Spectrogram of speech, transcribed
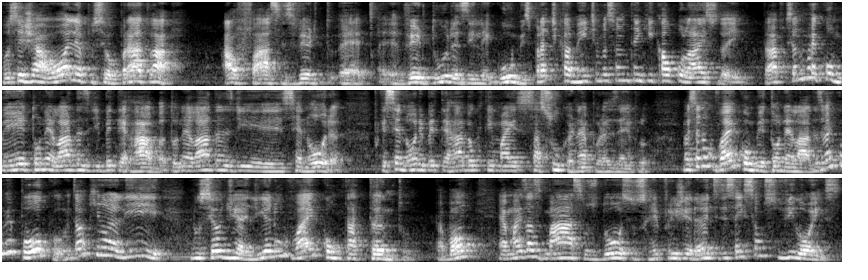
você já olha para o seu prato, ah, alfaces, é, é, verduras e legumes, praticamente você não tem que calcular isso daí, tá? Porque você não vai comer toneladas de beterraba, toneladas de cenoura, porque cenoura e beterraba é o que tem mais açúcar, né, por exemplo. Mas você não vai comer toneladas, você vai comer pouco. Então aquilo ali no seu dia a dia não vai contar tanto, tá bom? É mais as massas, os doces, os refrigerantes, isso aí são os vilões.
